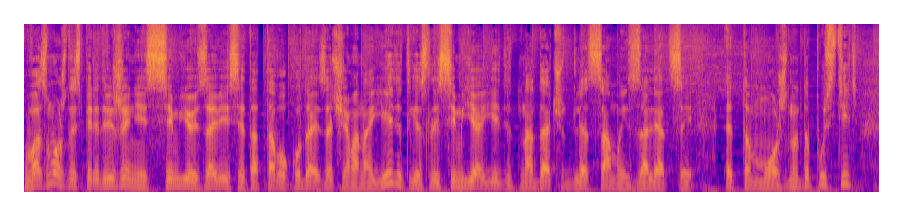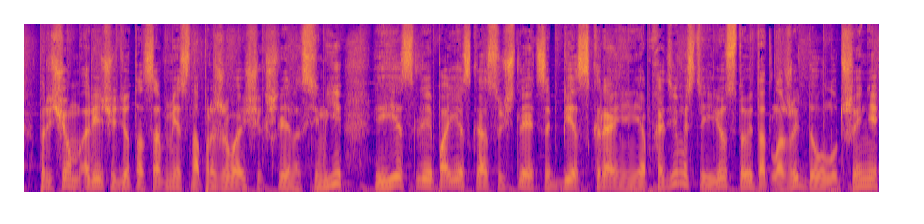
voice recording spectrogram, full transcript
Возможность передвижения с семьей зависит от того, куда и зачем она едет едет. Если семья едет на дачу для самоизоляции, это можно допустить. Причем речь идет о совместно проживающих членах семьи. И если поездка осуществляется без крайней необходимости, ее стоит отложить до улучшения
